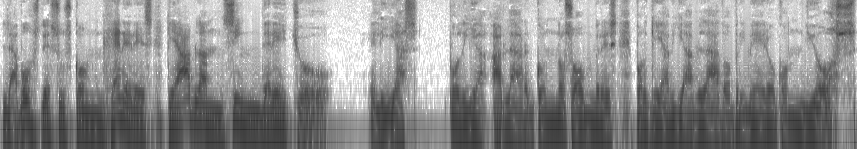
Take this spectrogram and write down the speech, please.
la voz de sus congéneres que hablan sin derecho. Elías podía hablar con los hombres porque había hablado primero con Dios.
